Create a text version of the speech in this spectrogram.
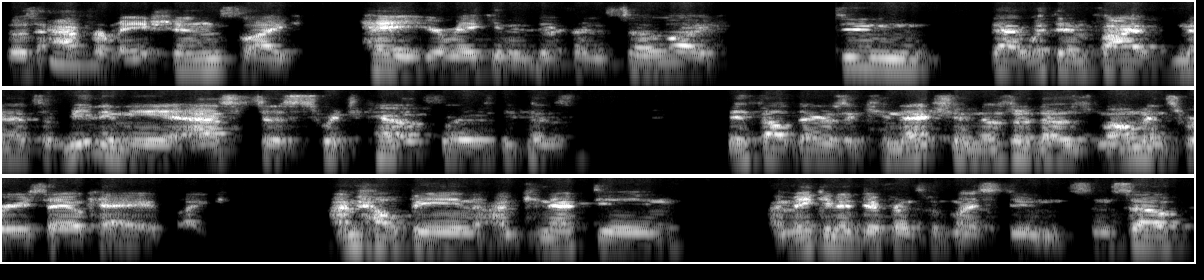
those mm-hmm. affirmations like, Hey, you're making a difference. So like student that within five minutes of meeting me asked to switch counselors because they felt there was a connection. Those are those moments where you say, okay, like I'm helping, I'm connecting, I'm making a difference with my students. And so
